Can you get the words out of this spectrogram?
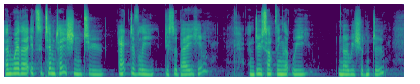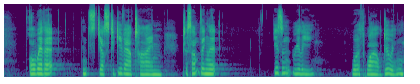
And whether it's a temptation to actively disobey Him and do something that we know we shouldn't do, or whether it's just to give our time to something that isn't really worthwhile doing,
